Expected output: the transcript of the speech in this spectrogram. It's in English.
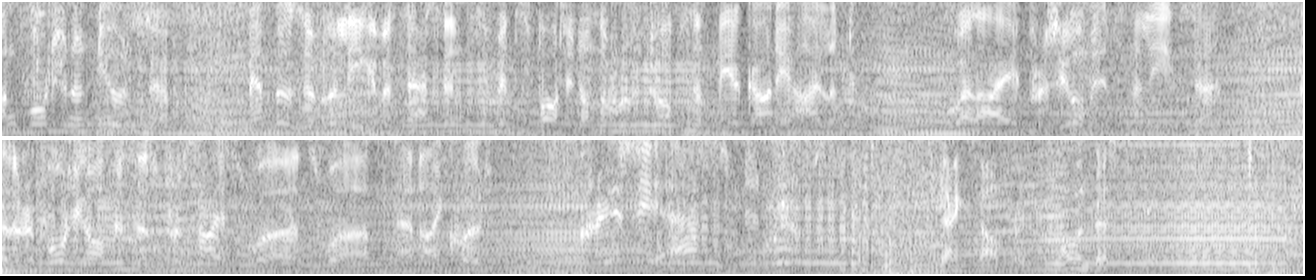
Unfortunate news, sir. Members of the League of Assassins have been spotted on the rooftops of Miagani Island. Well, I presume it's the League, sir. The reporting officer's precise words were, and I quote, crazy ass ninjas. Thanks, Alfred. I'll investigate.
